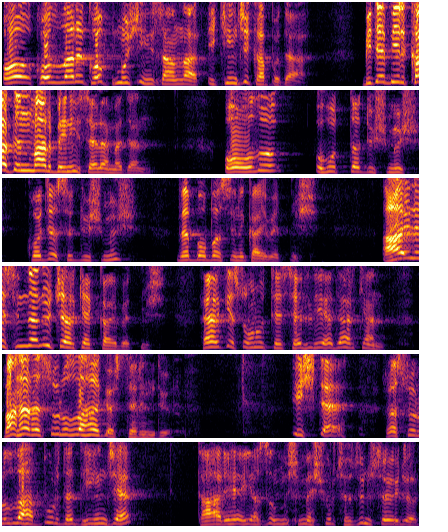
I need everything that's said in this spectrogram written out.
O kolları kopmuş insanlar ikinci kapıda. Bir de bir kadın var Beni Seleme'den. Oğlu Uhud'da düşmüş, kocası düşmüş ve babasını kaybetmiş. Ailesinden üç erkek kaybetmiş. Herkes onu teselli ederken bana Resulullah'a gösterin diyor. İşte Resulullah burada deyince tarihe yazılmış meşhur sözünü söylüyor.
